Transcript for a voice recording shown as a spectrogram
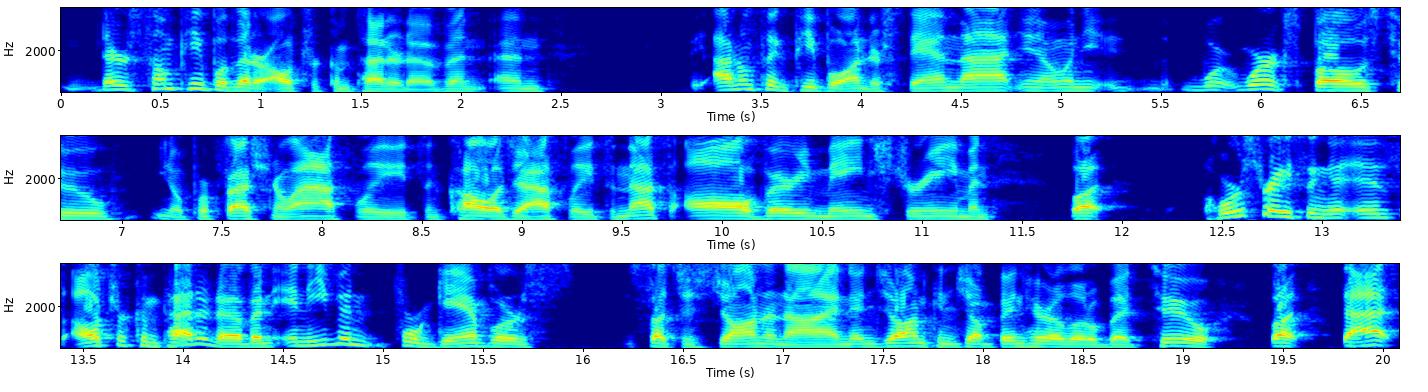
there's some people that are ultra competitive and and I don't think people understand that. You know, when you we're, we're, exposed to you know professional athletes and college athletes, and that's all very mainstream. And but horse racing is ultra competitive, and and even for gamblers such as John and I, and, and John can jump in here a little bit too. But that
